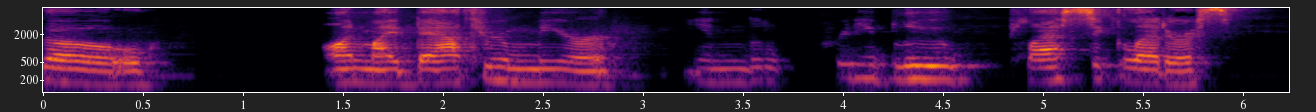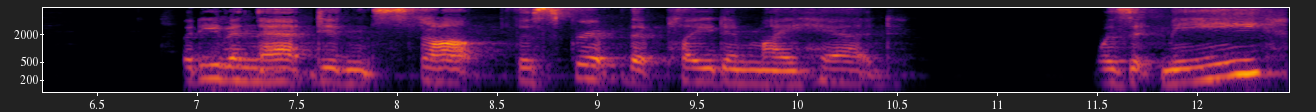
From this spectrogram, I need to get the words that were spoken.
go, on my bathroom mirror in little pretty blue plastic letters. But even that didn't stop the script that played in my head. Was it me?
